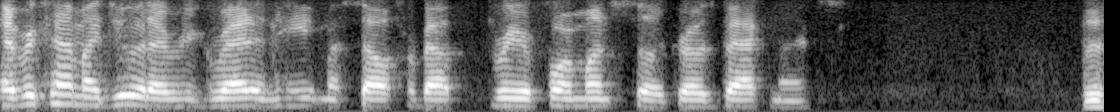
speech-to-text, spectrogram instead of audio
Every time I do it, I regret it and hate myself for about three or four months till it grows back nice. This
